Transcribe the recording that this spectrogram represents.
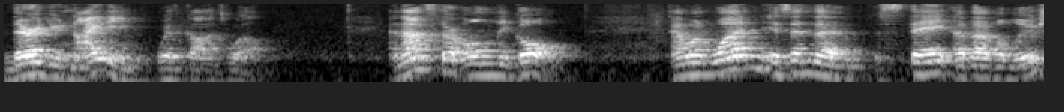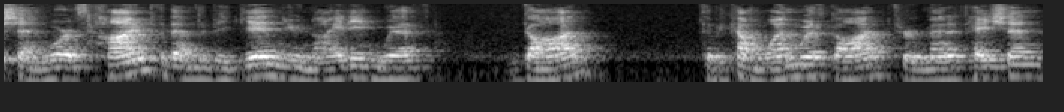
They're uniting with God's will. And that's their only goal. And when one is in the state of evolution where it's time for them to begin uniting with God, to become one with God through meditation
